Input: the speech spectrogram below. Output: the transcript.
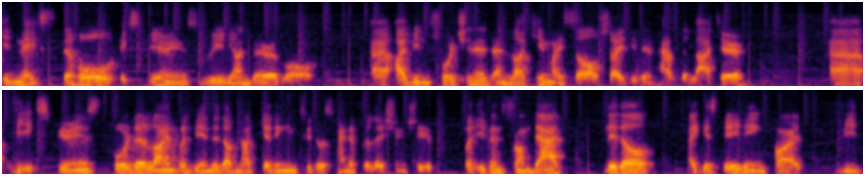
it makes the whole experience really unbearable. Uh, I've been fortunate and lucky myself, so I didn't have the latter. Uh, we experienced borderline, but we ended up not getting into those kind of relationship. But even from that little, I guess, dating part, we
